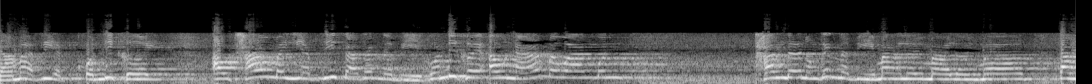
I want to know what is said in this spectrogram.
สามารถเรียกคนที่เคย เอาเท้ามาเหยียบศีรษะท่านนบี คนที่เคยเอาหนามมาวางบนทางเดินของท่านนบีมาเลยมาเลยมาตั้ง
